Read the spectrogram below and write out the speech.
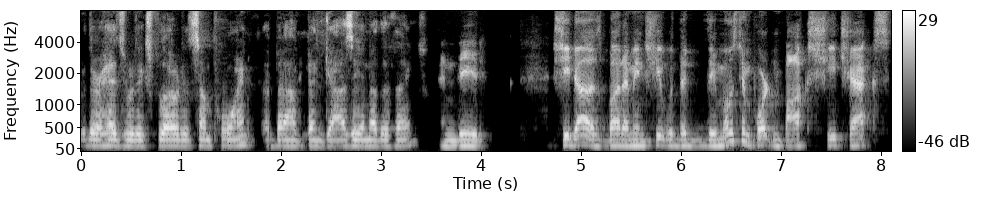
their heads would explode at some point about Benghazi and other things. Indeed. She does, but I mean, she would, the, the most important box she checks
